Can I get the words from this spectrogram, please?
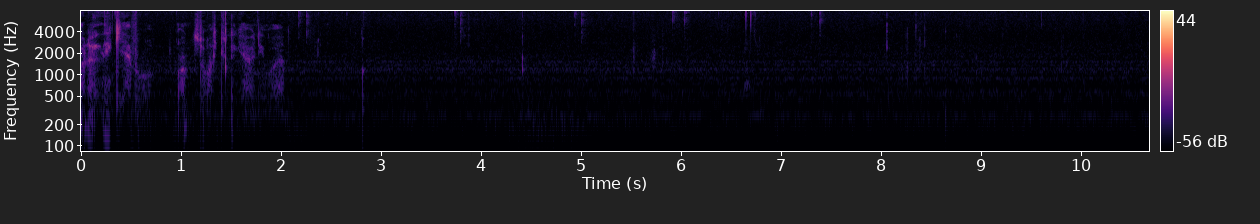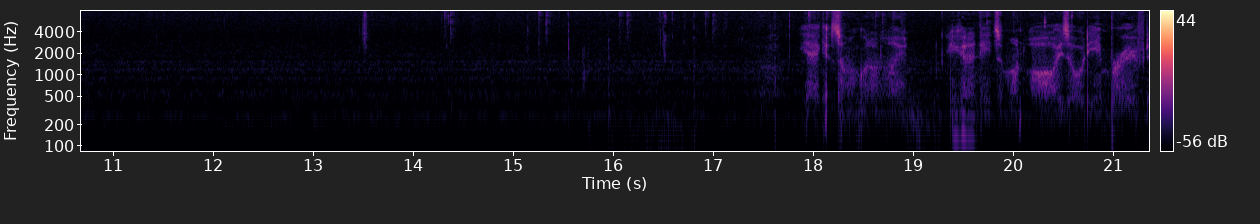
I don't think he ever wants to actually go anywhere. Yeah, get someone good on loan. You're going to need someone. Oh, he's already improved.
